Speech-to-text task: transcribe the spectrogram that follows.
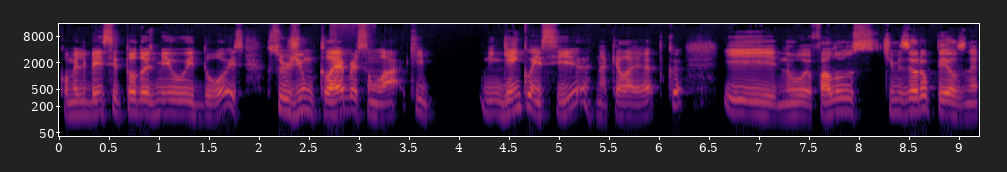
Como ele bem citou 2002, surgiu um Kleberson lá que ninguém conhecia naquela época, e no, eu falo os times europeus, né?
